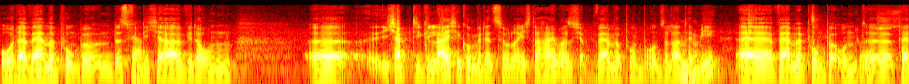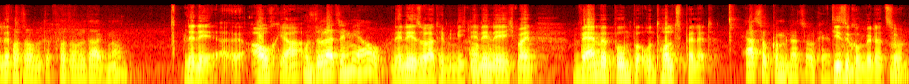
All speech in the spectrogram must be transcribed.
oder Wärmepumpe und das finde Ja. ich ja wiederum äh, ich habe die gleiche Kombination eigentlich daheim, also ich habe Wärmepumpe und Solarthermie, äh, Wärmepumpe und äh, Pellet. Photovol- Photovoltaik, ne? Nee, nee, äh, auch, ja. Und Solarthermie auch. Nee, nee, Solarthermie nicht. Nee, nee, Okay. nee, ich meine Wärmepumpe und Holzpellet. Erste Kombination, okay. Diese Kombination.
